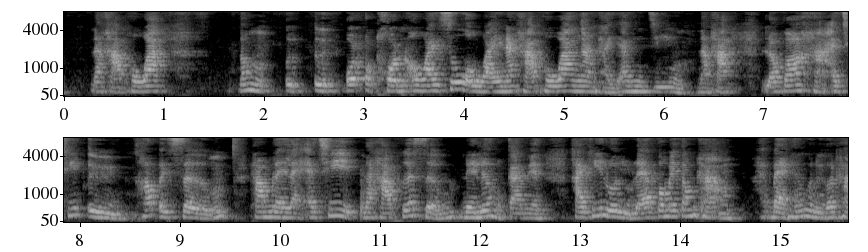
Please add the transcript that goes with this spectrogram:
ำนะคะ เพราะว่า ต้องอึดอดอดอดทนเอาไว้สู้เอาไว้นะคะ เพราะว่างานหายากจริง ๆนะคะ แล้วก็หาอาชีพอื่นเข้าไปเสริมทำหลาย ๆ อาชีพนะคะ เพื่อเสริมในเรื่องของการเงินใครที่รวยอยู่แล้วก็ไม่ต้องทำแบ่งให้คนอื่นก็ท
